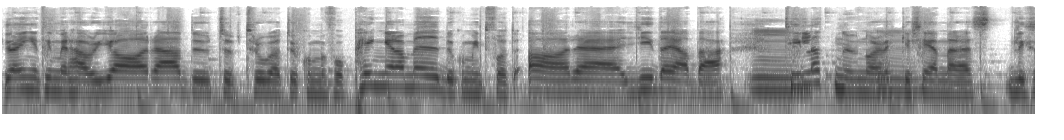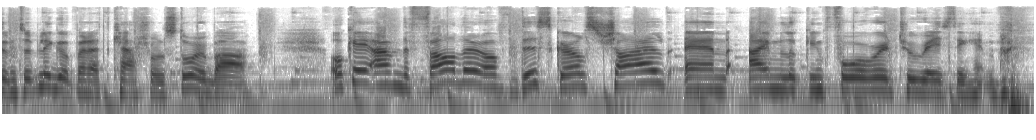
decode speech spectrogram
Jag har ingenting med det här att göra. Du typ tror att du kommer få pengar av mig. Du kommer inte få ett öre. Jidda jadda. Mm. Till att nu några mm. veckor senare liksom typ lägga upp en rätt casual story bara Okay, I'm the father of this girl's child and I'm looking forward to raising him.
